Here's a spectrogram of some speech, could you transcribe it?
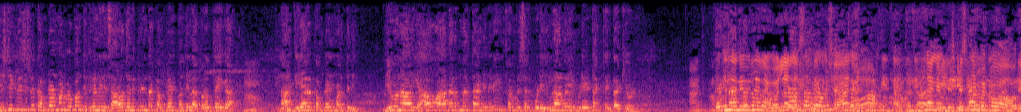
ಡಿಸ್ಟಿಕ್ ರಿಜಿಸ್ಟರ್ ಕಂಪ್ಲೇಂಟ್ ಮಾಡ್ಬೇಕು ಅಂತ ಇದ್ಕೊಂಡಿದ್ದೀನಿ. ಸಾರ್ವಜನಿಕರಿಂದ ಕಂಪ್ಲೇಂಟ್ ಬಂದಿಲ್ಲ ಬರುತ್ತೆ ಈಗ. ನಾನು ಡಿ ಆರ್ ಕಂಪ್ಲೇಂಟ್ ಮಾಡ್ತೀನಿ. ನೀವು ನಾ ಯಾವ ಆಧಾರದ ಮೇಲೆ ತಗೊಂಡಿದ್ರಿ ಇನ್ಫಾರ್ಮೇಶನ್ ಕೊಡಿ. ಇಲ್ಲ ಅಂದ್ರೆ ಇಮಿಡಿಯೇಟ್ ಆಗಿ ತೆಗ್ದಾಕಿ ಹೇಳಿ ಇಲ್ಲ ನೀವು ಇಲ್ಲ ಇಲ್ಲ ಇಲ್ಲ ಇಲ್ಲ ಸರ್ ಒಂದು ನಿಮಿಷ ನೀವು ನೋಡ್ತೀನಿ ಸರ್, ಒಂದ್ ಇಲ್ಲ ನೀವು ಡಿಸ್ಕಸ್ ಮಾಡ್ಬೇಕು ಅವ್ರು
